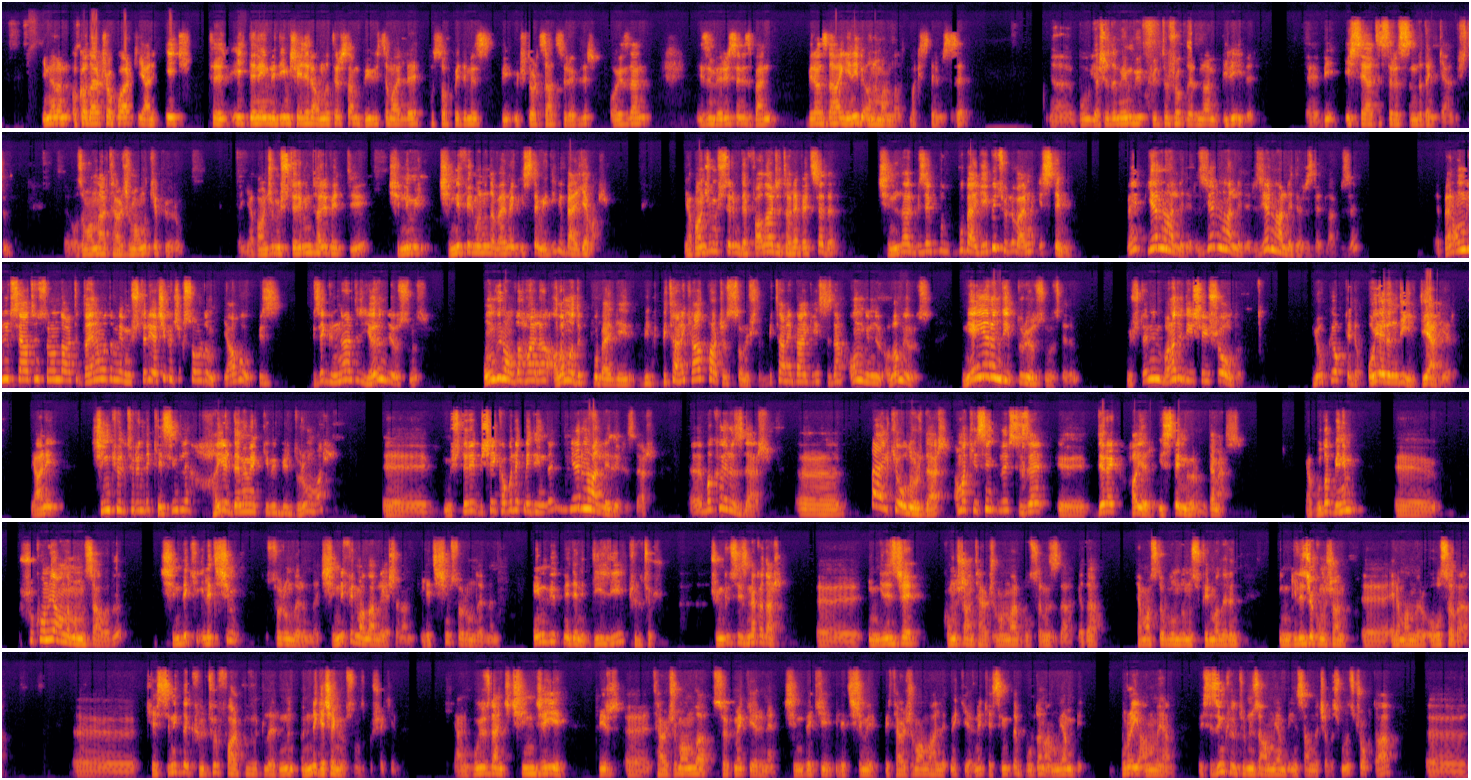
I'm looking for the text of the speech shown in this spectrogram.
İnanın o kadar çok var ki yani ilk ilk deneyimlediğim şeyleri anlatırsam büyük ihtimalle bu sohbetimiz bir 3-4 saat sürebilir. O yüzden izin verirseniz ben biraz daha yeni bir anımı anlatmak isterim size. Ee, bu yaşadığım en büyük kültür şoklarından biriydi. Ee, bir iş seyahati sırasında denk gelmiştim. Ee, o zamanlar tercümanlık yapıyorum. Yabancı müşterimin talep ettiği, Çinli, Çinli firmanın da vermek istemediği bir belge var. Yabancı müşterim defalarca talep etse de Çinliler bize bu, bu belgeyi bir türlü vermek istemiyor. Ve hep yarın hallederiz, yarın hallederiz, yarın hallederiz dediler bize. E, Ben 10 günlük seyahatin sonunda artık dayanamadım ve müşteriye açık açık sordum. Yahu biz bize günlerdir yarın diyorsunuz. 10 gün oldu hala alamadık bu belgeyi. Bir, bir tane kağıt parçası sonuçta. Bir tane belgeyi sizden 10 gündür alamıyoruz. Niye yarın deyip duruyorsunuz dedim. Müşterinin bana dediği şey şu oldu. Yok yok dedi. O yarın değil, diğer yarın. Yani Çin kültüründe kesinlikle hayır dememek gibi bir durum var. Ee, müşteri bir şey kabul etmediğinde yarın hallederiz der. Ee, bakarız der. Ee, belki olur der. Ama kesinlikle size e, direkt hayır istemiyorum demez. Ya bu da benim e, şu konuyu anlamamı sağladı. Çin'deki iletişim sorunlarında, Çinli firmalarla yaşanan iletişim sorunlarının en büyük nedeni dil değil, kültür. Çünkü siz ne kadar e, İngilizce konuşan tercümanlar bulsanız da ya da temasta bulunduğunuz firmaların İngilizce konuşan e, elemanları olsa da e, kesinlikle kültür farklılıklarının önüne geçemiyorsunuz bu şekilde. Yani bu yüzden Çinceyi bir e, tercümanla sökmek yerine, Çin'deki iletişimi bir tercümanla halletmek yerine kesinlikle buradan anlayan, bir, burayı anlayan ve sizin kültürünüzü anlayan bir insanla çalışmanız çok daha e,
